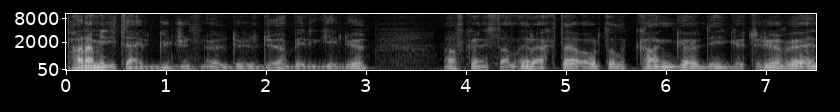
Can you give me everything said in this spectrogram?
paramiliter gücün öldürüldüğü haberi geliyor. Afganistan, Irak'ta ortalık kan gövdeyi götürüyor ve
